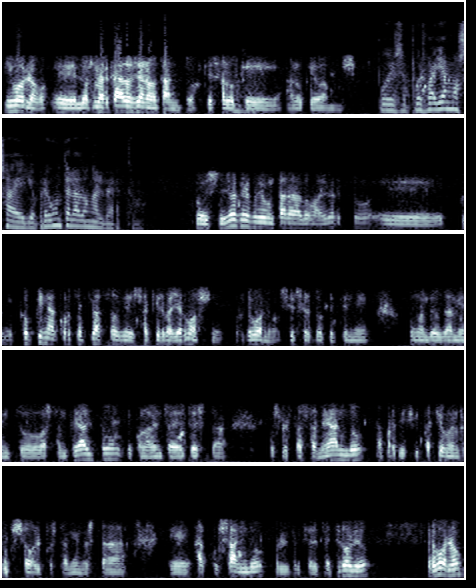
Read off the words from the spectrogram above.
Y bueno, eh, los mercados ya no tanto, que es a lo que, a lo que vamos. Pues, pues vayamos a ello. Pregúntele a don Alberto. Pues yo quería preguntar a don Alberto, eh, ¿qué opina a corto plazo de Safir Vallehermoso? Porque bueno, sí es cierto que tiene un endeudamiento bastante alto, que con la venta de Testa pues lo está saneando, la participación en Repsol pues también lo está eh, acusando por el precio del petróleo. Pero bueno,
